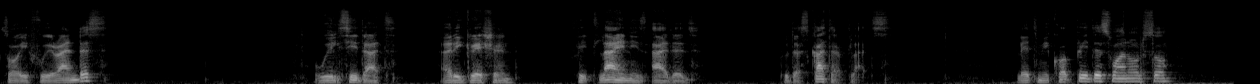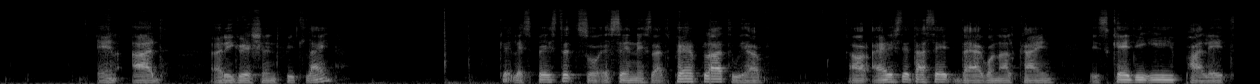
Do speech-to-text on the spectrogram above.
So if we run this, we'll see that a regression fit line is added to the scatter plots. Let me copy this one also and add a regression fit line. Okay, let's paste it. So sns.pair plot, we have our iris dataset, diagonal kind is KDE, palette,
